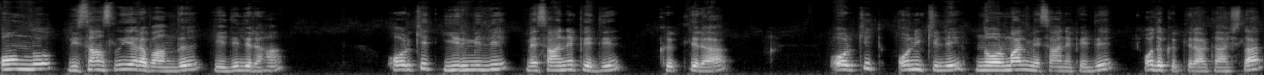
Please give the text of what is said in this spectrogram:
Onlu lisanslı yara bandı 7 lira. Orkid 20'li mesane pedi 40 lira. Orkid 12'li normal mesane pedi o da 40 lira arkadaşlar.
